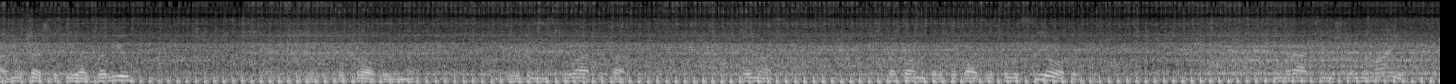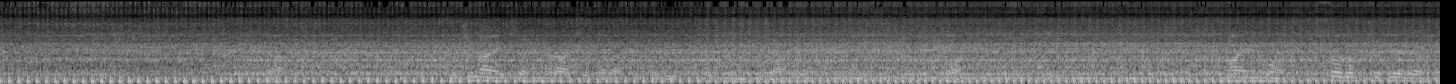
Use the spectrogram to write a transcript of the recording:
Так, ну все ж таки я завів. Попробуємо продемонструвати. Так. У нас стакометр показує колесі оберти. Генерації ще немає. Так. Починається генерація зараз тоді продемонструвати. О. Маємо 44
